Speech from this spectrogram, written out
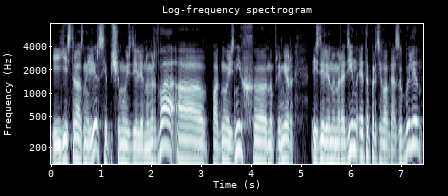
И есть разные версии, почему изделие номер два. А по одной из них, э, например, изделие номер один – это противогазы были,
